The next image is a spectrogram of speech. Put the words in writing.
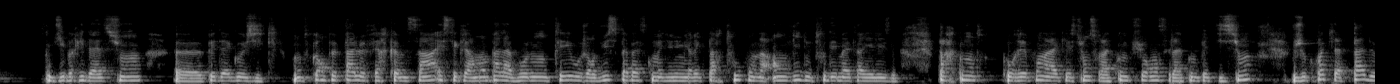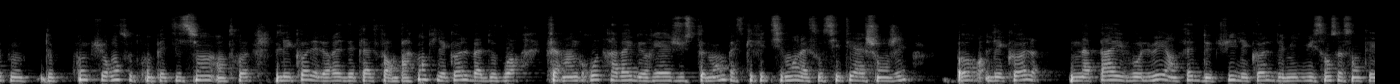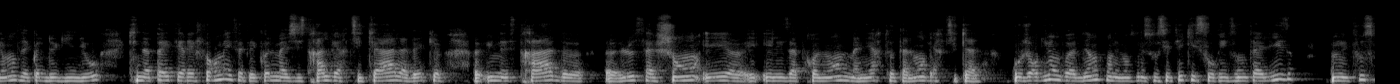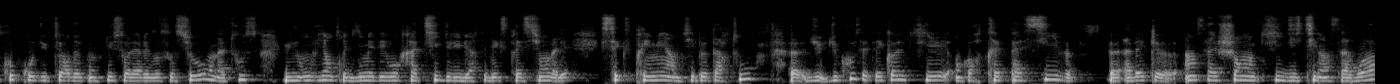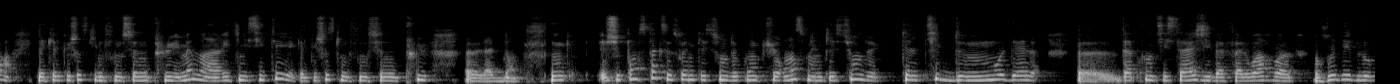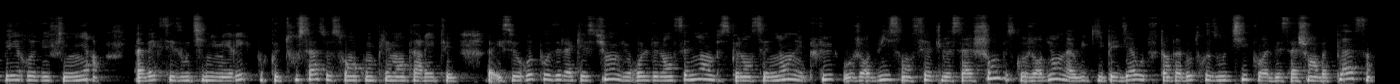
d'hybridation euh, pédagogique. En tout cas, on peut pas le faire comme ça, et c'est clairement pas la volonté aujourd'hui. C'est pas parce qu'on met du numérique partout qu'on a envie de tout dématérialiser. Par contre, pour répondre à la question sur la concurrence et la compétition, je crois qu'il n'y a pas de concurrence ou de compétition entre l'école et le reste des plateformes. Par contre, l'école va devoir faire un gros travail de réajustement parce qu'effectivement, la société a changé. Or, l'école n'a pas évolué en fait depuis l'école de 1871, l'école de Guillot, qui n'a pas été réformée, cette école magistrale verticale avec euh, une estrade, euh, le sachant euh, et, et, les apprenants de manière totalement verticale. Aujourd'hui, on voit bien qu'on est dans une société qui s'horizontalise on est tous coproducteurs de contenu sur les réseaux sociaux. On a tous une envie, entre guillemets, démocratique de liberté d'expression, d'aller s'exprimer un petit peu partout. Euh, du, coup, cette école qui est encore très passive, euh, avec euh, un sachant qui distille un savoir, il y a quelque chose qui ne fonctionne plus. Et même dans la rythmicité, il y a quelque chose qui ne fonctionne plus là-dedans. Donc, je pense pas que ce soit une question de concurrence, mais une question de quel type de modèle euh, d'apprentissage il va falloir euh, redévelopper, redéfinir avec ces outils numériques pour que tout ça se soit en complémentarité et se reposer la question du rôle de l'enseignant, puisque l'enseignant n'est plus aujourd'hui censé être le sachant, puisqu'aujourd'hui on a Wikipédia ou tout un tas d'autres outils pour être des sachants à votre place.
